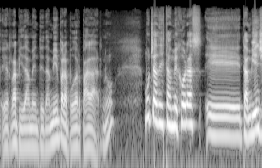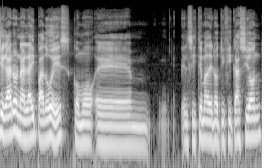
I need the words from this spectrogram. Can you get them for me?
eh, rápidamente también para poder pagar, ¿no? Muchas de estas mejoras eh, también llegaron al iPadOS como eh, el sistema de notificación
